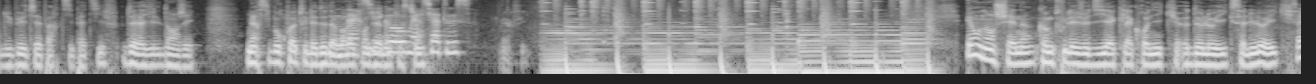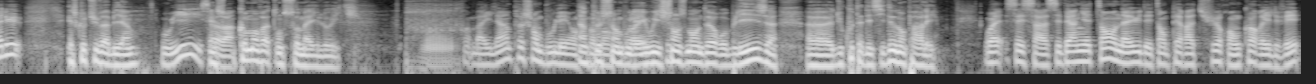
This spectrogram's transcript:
du budget participatif de la ville d'Angers. Merci beaucoup à tous les deux d'avoir répondu à nos questions. Merci à tous. Merci. Et on enchaîne, comme tous les jeudis, avec la chronique de Loïc. Salut Loïc. Salut. Est-ce que tu vas bien? Oui, ça va. Comment va ton sommeil, Loïc? Bah, il est un peu chamboulé en Un peu chamboulé, oui, changement d'heure oblige. Euh, du coup, tu as décidé d'en parler. Ouais, c'est ça. Ces derniers temps, on a eu des températures encore élevées,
